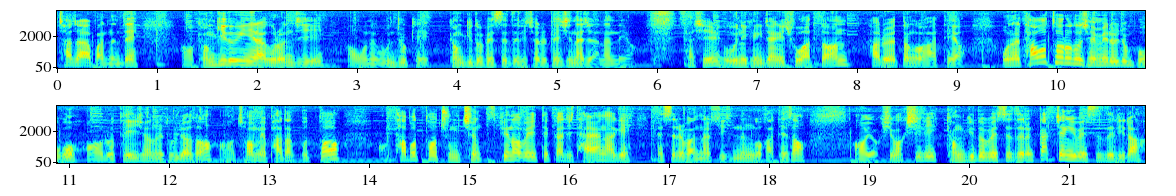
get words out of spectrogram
찾아봤는데 어, 경기도인이라 그런지 어, 오늘 운 좋게 경기도 베스들이 저를 배신하지 않았네요 사실 운이 굉장히 좋았던 하루였던 것 같아요 오늘 타워터로도 재미를 좀 보고 어, 로테이션을 돌려서 어, 처음에 바닥부터 어, 타버터 중층 스피너베이트까지 다양하게 베스를 만날 수 있는 것 같아서 어, 역시 확실히 경기도 베스들은 깍쟁이 베스들이라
